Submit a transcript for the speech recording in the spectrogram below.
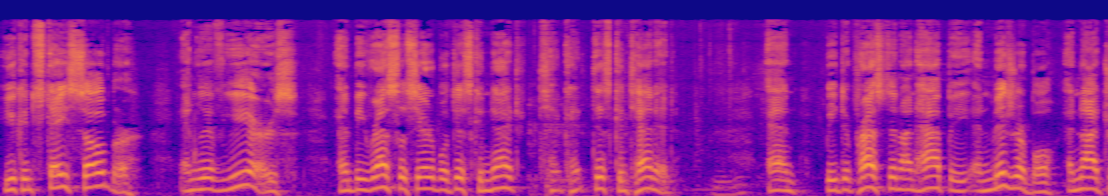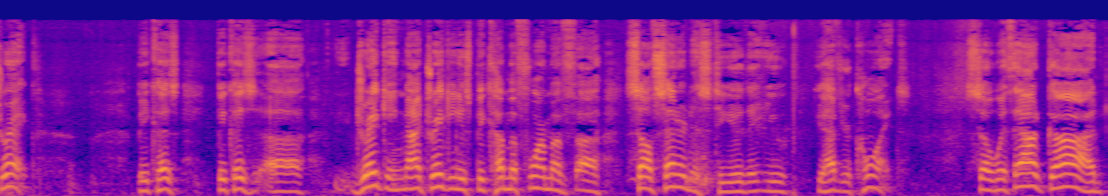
you can stay sober and live years and be restless, irritable, discontent, discontented, mm-hmm. and be depressed and unhappy and miserable and not drink because because uh, drinking not drinking has become a form of uh, self-centeredness to you that you you have your coins so without god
